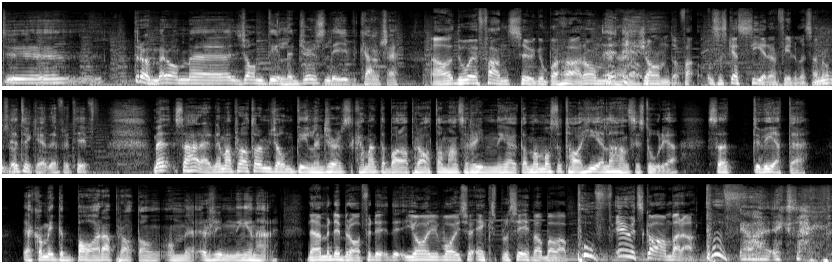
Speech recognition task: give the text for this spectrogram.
du drömmer om eh, John Dillingers liv kanske. Ja, då är jag fan sugen på att höra om den här John då. Fan. Och så ska jag se den filmen sen också. Det tycker jag definitivt. Men så här är det, när man pratar om John Dillinger så kan man inte bara prata om hans rymningar utan man måste ta hela hans historia. Så att du vet det. Jag kommer inte bara prata om, om rymningen här. Nej men det är bra, för det, det, jag var ju så explosiv och bara poff, ut ska han bara, poff! Ja, exakt.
